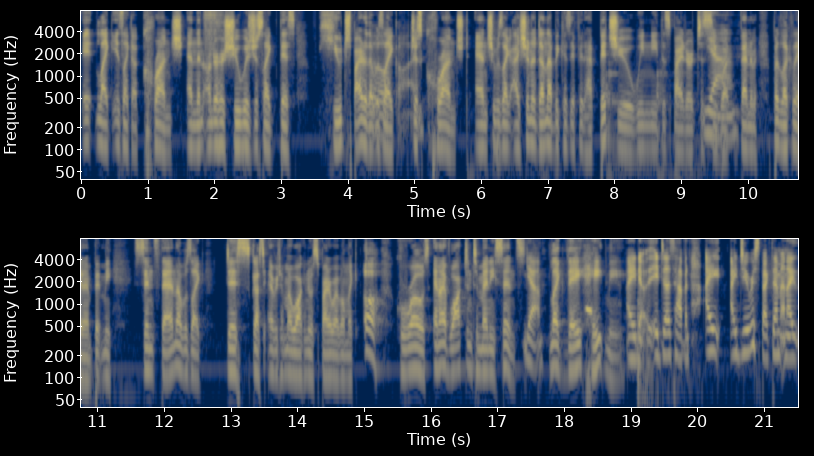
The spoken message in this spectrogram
it like is like a crunch. And then under her shoe was just like this huge spider that was Oh, like God. just crunched. And she was like, I shouldn't have done that because if it had bit you, we need the spider to see what venom. But luckily, it didn't bit me. Since then, I was like disgusting. Every time I walk into a spider web, I'm like, oh, gross. And I've walked into many since. Yeah. like they hate me. I know it does happen. I I do respect them, and I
